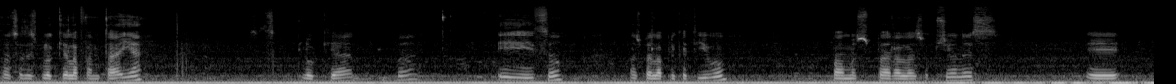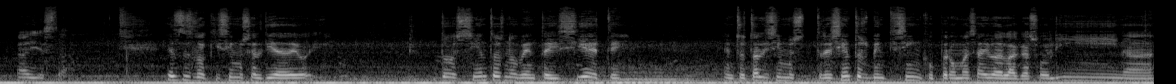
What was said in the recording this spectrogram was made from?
vamos a desbloquear la pantalla. Desbloquear, eso, vamos para el aplicativo. Vamos para las opciones. Eh, ahí está. Eso es lo que hicimos el día de hoy. 297 en total hicimos 325 pero más ahí va la gasolina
